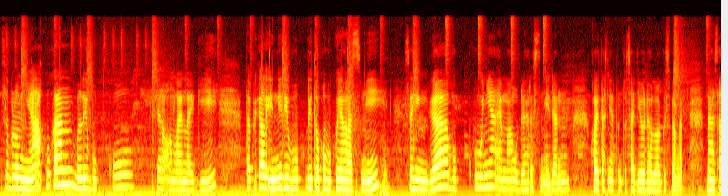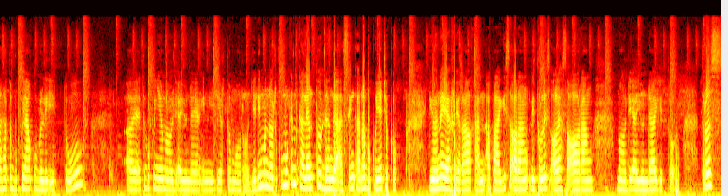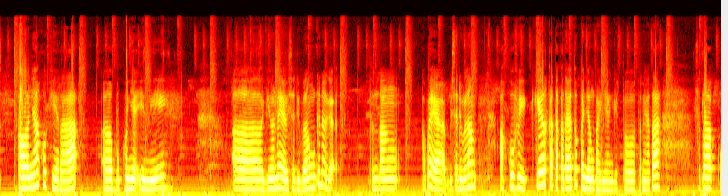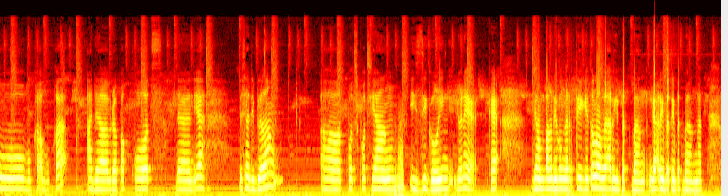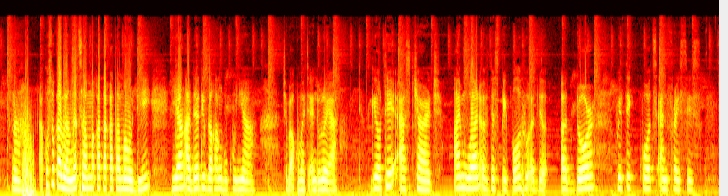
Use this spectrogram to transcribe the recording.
sebelumnya aku kan beli buku secara online lagi. Tapi kali ini di buku, di toko buku yang resmi sehingga buku bukunya emang udah resmi dan kualitasnya tentu saja udah bagus banget. Nah, salah satu buku yang aku beli itu uh, yaitu bukunya mau di Ayunda yang ini Dear Tomorrow. Jadi menurutku mungkin kalian tuh udah nggak asing karena bukunya cukup gimana ya viral kan, apalagi seorang ditulis oleh seorang mau di Ayunda gitu. Terus awalnya aku kira uh, bukunya ini uh, gimana ya bisa dibilang mungkin agak tentang apa ya bisa dibilang aku pikir kata-katanya tuh panjang-panjang gitu. Ternyata setelah aku buka-buka ada beberapa quotes. Dan ya bisa dibilang uh, quotes-quotes yang easy going gimana ya kayak gampang dimengerti gitu loh nggak ribet bang nggak ribet-ribet banget. Nah aku suka banget sama kata-kata Maudi yang ada di belakang bukunya. Coba aku bacain dulu ya. Guilty as charged. I'm one of those people who ad adore witty quotes and phrases.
